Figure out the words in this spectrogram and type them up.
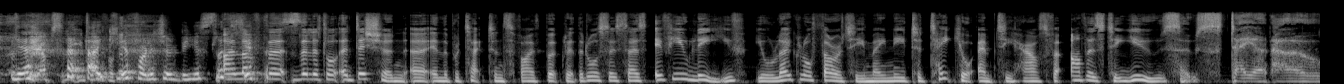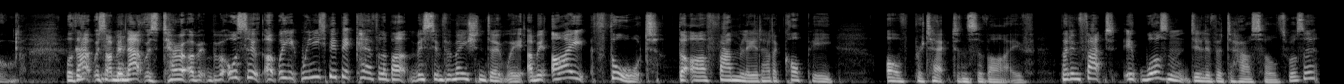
yeah, absolutely. IKEA furniture would be useless. I love the, the little addition uh, in the Protect and Survive booklet that also says if you leave, your local authority may need to take your empty house for others to use, so stay at home. Well, that was, I mean, that was terrible. But also, uh, we, we need to be a bit careful about misinformation, don't we? I mean, I thought that our family had had a copy of Protect and Survive, but in fact, it wasn't delivered to households, was it?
